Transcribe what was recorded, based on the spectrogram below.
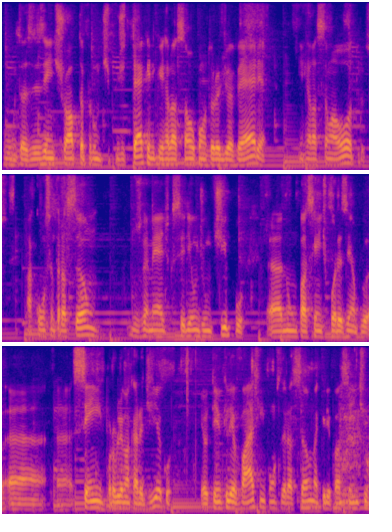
Muitas vezes a gente opta por um tipo de técnica em relação ao controle de ovéria em relação a outros. A concentração dos remédios que seriam de um tipo uh, num paciente, por exemplo, uh, sem problema cardíaco, eu tenho que levar isso em consideração naquele paciente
